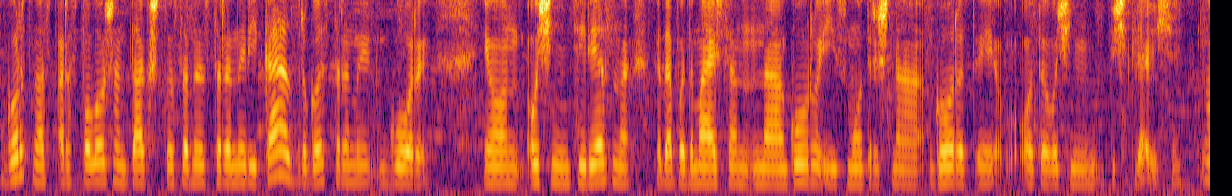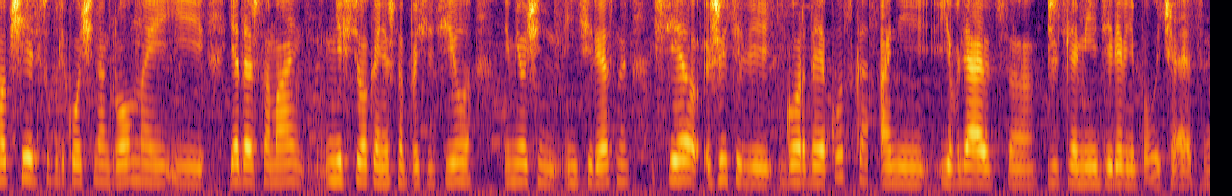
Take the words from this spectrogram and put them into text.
Город у нас расположен так, что с одной стороны река, а с другой стороны горы. И он очень интересно, когда поднимаешься на гору и смотришь на город, и это очень впечатляюще. Вообще республика очень огромная, и я даже сама не все, конечно, посетила, и мне очень интересно. Все жители города Якутска, они являются жителями деревни, получается.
